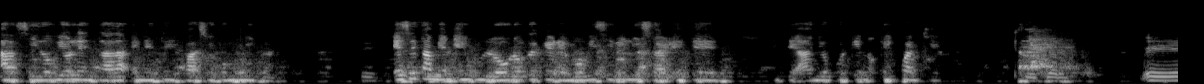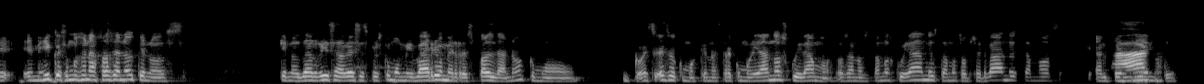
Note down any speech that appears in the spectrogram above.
ha sido violentada en este espacio comunitario. Ese también es un logro que queremos visibilizar este, este año porque no es cualquier. Sí, claro. Eh, en México hacemos una frase ¿no? que, nos, que nos da risa a veces, pero es como mi barrio me respalda, ¿no? Como eso, como que nuestra comunidad nos cuidamos, o sea, nos estamos cuidando, estamos observando, estamos al pendiente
